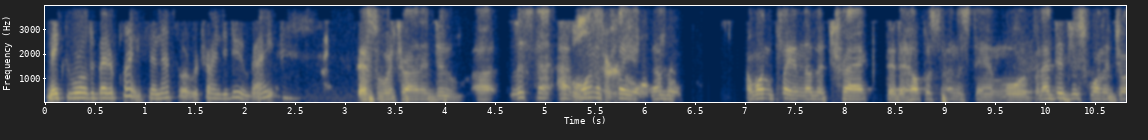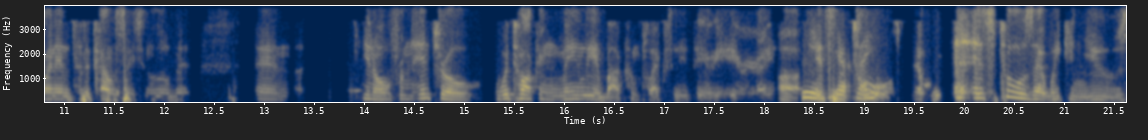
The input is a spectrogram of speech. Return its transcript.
make the world a better place. And that's what we're trying to do, right? That's what we're trying to do. Uh, listen, I, I want to play another. I want to play another track that'll help us understand more. But I did just want to join into the conversation a little bit. And you know, from the intro, we're talking mainly about complexity theory here, right? Uh, yeah, it's yeah, tools. Right. That we, it's tools that we can use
